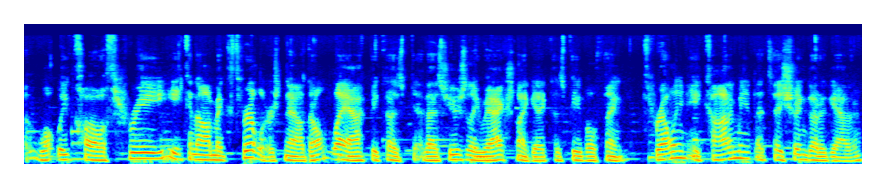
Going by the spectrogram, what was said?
what we call three economic thrillers. Now, don't laugh because that's usually reaction I get because people think thrilling economy that they shouldn't go together.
